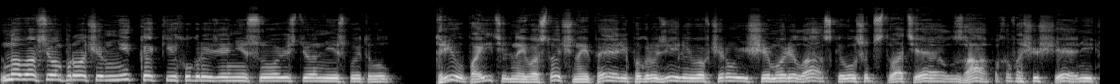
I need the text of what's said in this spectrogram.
но во всем прочем никаких угрызений совести он не испытывал. Три упоительные восточные пери погрузили его в чарующее море ласк и волшебства тел, запахов, ощущений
